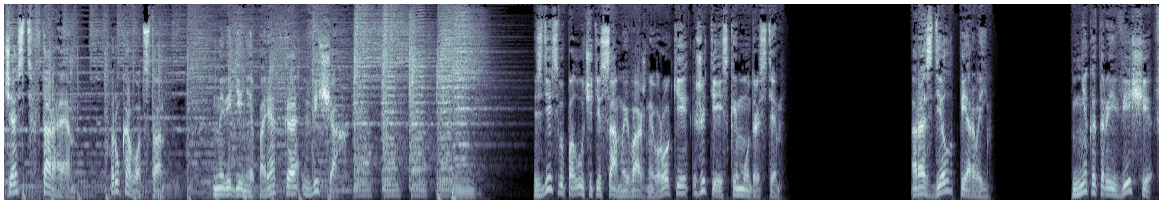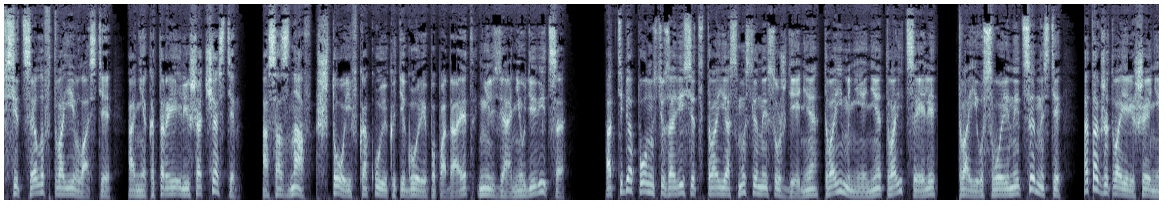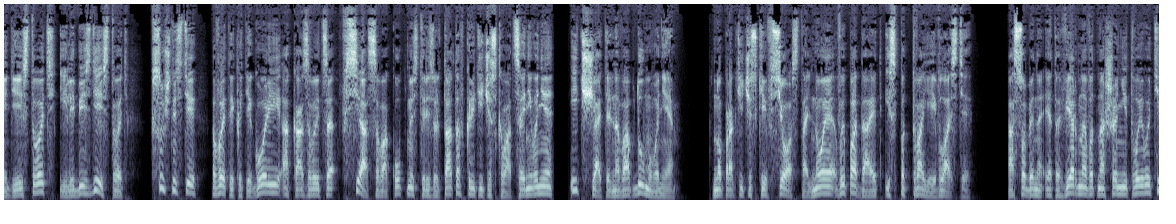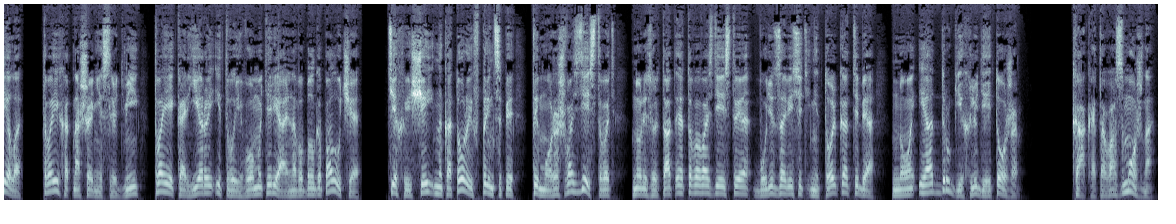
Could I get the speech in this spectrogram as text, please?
Часть вторая. Руководство. Наведение порядка в вещах. Здесь вы получите самые важные уроки житейской мудрости. Раздел первый. Некоторые вещи всецело в твоей власти, а некоторые лишь отчасти. Осознав, что и в какую категорию попадает, нельзя не удивиться. От тебя полностью зависят твои осмысленные суждения, твои мнения, твои цели, твои усвоенные ценности, а также твои решения действовать или бездействовать. В сущности, в этой категории оказывается вся совокупность результатов критического оценивания и тщательного обдумывания. Но практически все остальное выпадает из-под твоей власти. Особенно это верно в отношении твоего тела, твоих отношений с людьми, твоей карьеры и твоего материального благополучия, тех вещей, на которые, в принципе, ты можешь воздействовать, но результат этого воздействия будет зависеть не только от тебя, но и от других людей тоже. Как это возможно?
